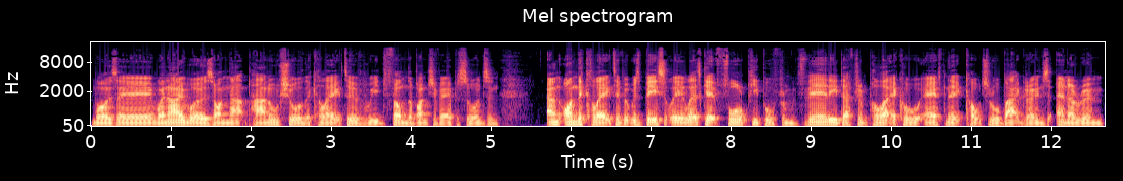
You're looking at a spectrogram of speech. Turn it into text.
was uh, when I was on that panel show, The Collective. We'd filmed a bunch of episodes and and on the collective, it was basically let's get four people from very different political, ethnic, cultural backgrounds in a room,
